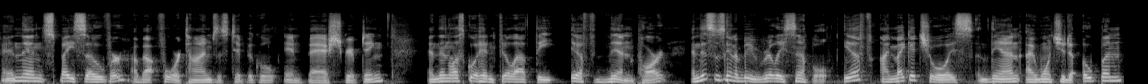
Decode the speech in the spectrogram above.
and then space over about four times is typical in bash scripting. And then let's go ahead and fill out the if-then part. And this is going to be really simple. If I make a choice, then I want you to open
